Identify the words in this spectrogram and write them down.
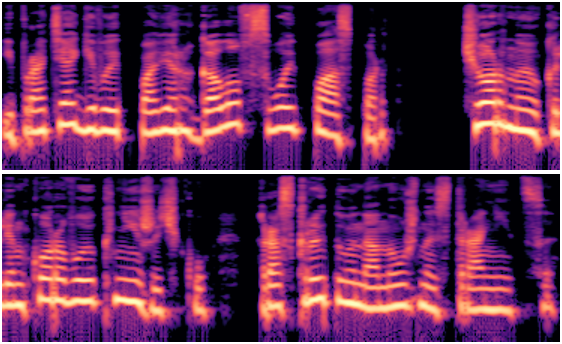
и протягивает поверх голов свой паспорт, черную коленкоровую книжечку, раскрытую на нужной странице.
